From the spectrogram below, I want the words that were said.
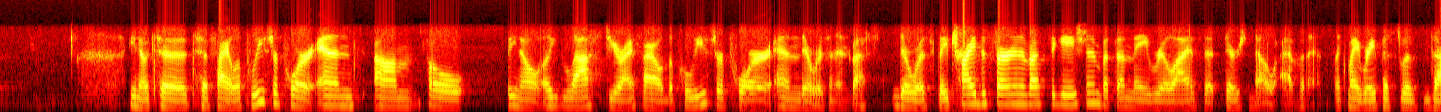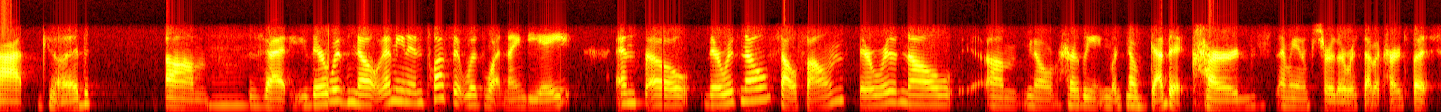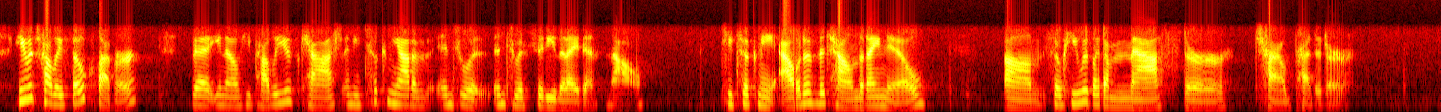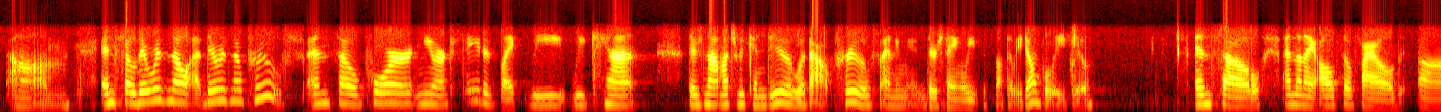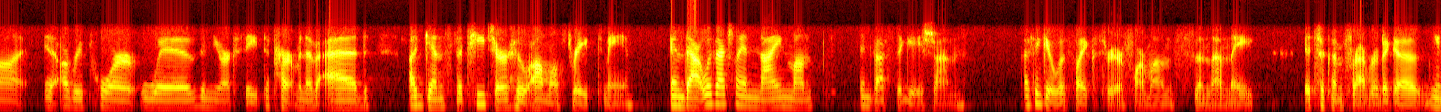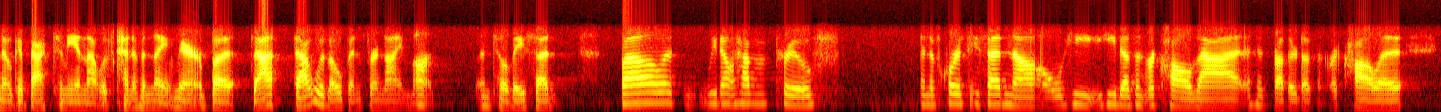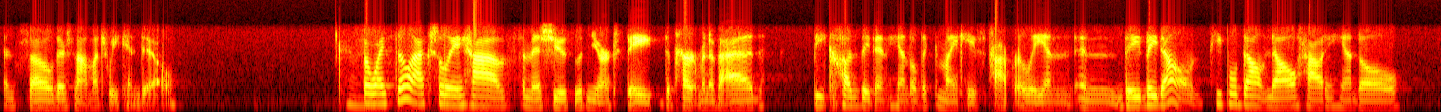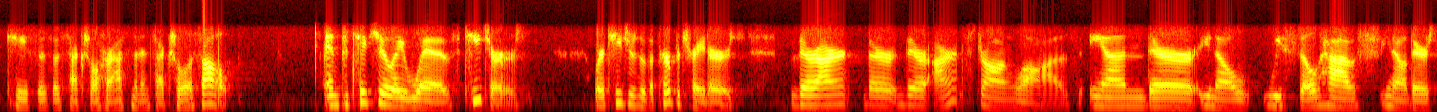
you know, to to file a police report?" And um, so, you know, like last year, I filed the police report, and there was an invest there was they tried to start an investigation, but then they realized that there's no evidence. Like my rapist was that good um mm. that there was no I mean and plus it was what 98 and so there was no cell phones there was no um you know hardly like no debit cards I mean I'm sure there was debit cards but he was probably so clever that you know he probably used cash and he took me out of into a into a city that I didn't know he took me out of the town that I knew um, so he was like a master child predator. Um, and so there was no there was no proof. And so poor New York State is like we we can't. There's not much we can do without proof. I mean, they're saying we. It's not that we don't believe you. And so, and then I also filed uh, a report with the New York State Department of Ed against the teacher who almost raped me. And that was actually a nine month investigation. I think it was like three or four months, and then they it took them forever to get you know get back to me, and that was kind of a nightmare. But that that was open for nine months until they said, well, we don't have proof. And of course, he said no. He he doesn't recall that, and his brother doesn't recall it, and so there's not much we can do. Hmm. So I still actually have some issues with New York State Department of Ed because they didn't handle the, my case properly and and they they don't people don't know how to handle cases of sexual harassment and sexual assault and particularly with teachers where teachers are the perpetrators there aren't there there aren't strong laws and there you know we still have you know there's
